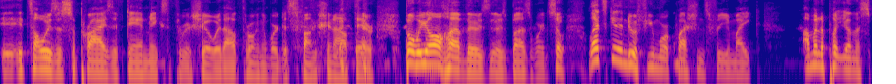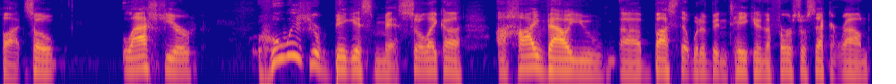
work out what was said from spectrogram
it's always a surprise if Dan makes it through a show without throwing the word dysfunction out there. but we all have those those buzzwords. So let's get into a few more questions for you, Mike. I'm going to put you on the spot. So last year, who was your biggest miss? So like a a high value uh, bust that would have been taken in the first or second round.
